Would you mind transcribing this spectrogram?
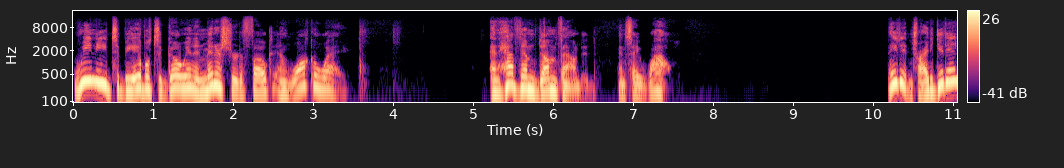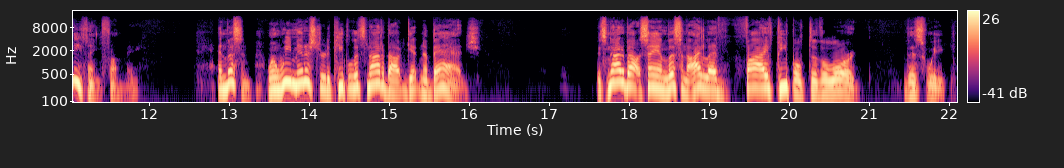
We need to be able to go in and minister to folks and walk away and have them dumbfounded and say, wow, they didn't try to get anything from me. And listen, when we minister to people, it's not about getting a badge. It's not about saying, listen, I led five people to the Lord this week.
